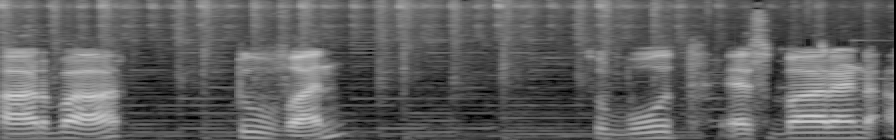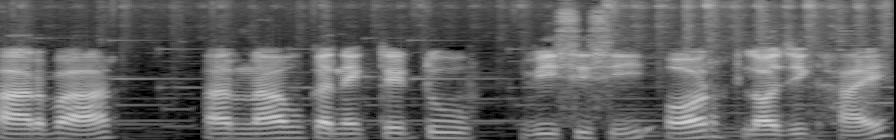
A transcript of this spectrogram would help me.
R bar to 1 so both S bar and R bar are now connected to VCC or logic high.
